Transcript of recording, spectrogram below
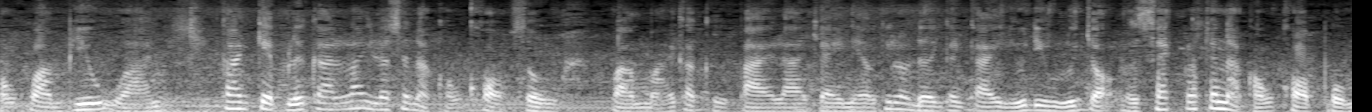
ของความผิวหวาน การเก็บหรือการไล่ลักษณะของขอบทรงความหมายก็คือปลายลายชายแนวที่เราเดินกันไกลหรือดิวหรือเจาะหรือแซกลักษณะของขอบผม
